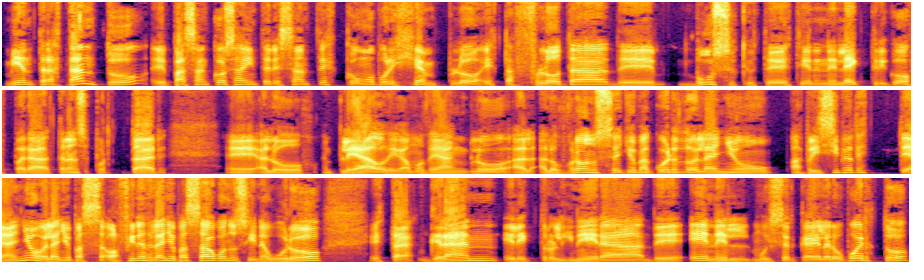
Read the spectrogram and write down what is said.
Mientras tanto, eh, pasan cosas interesantes como, por ejemplo, esta flota de buses que ustedes tienen eléctricos para transportar eh, a los empleados, digamos, de Anglo, a, a los bronces. Yo me acuerdo el año, a principios de este año, el año pasado, a fines del año pasado, cuando se inauguró esta gran electrolinera de Enel, muy cerca del aeropuerto,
